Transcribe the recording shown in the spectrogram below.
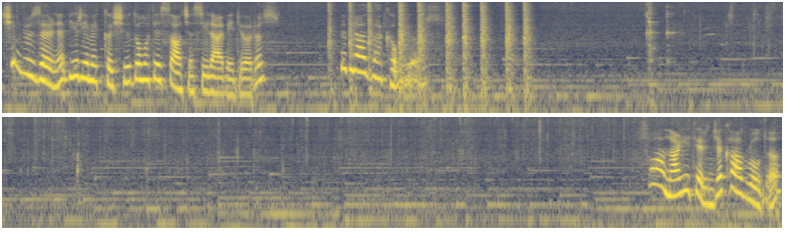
Şimdi üzerine bir yemek kaşığı domates salçası ilave ediyoruz ve biraz daha kavuruyoruz. Soğanlar yeterince kavruldu.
